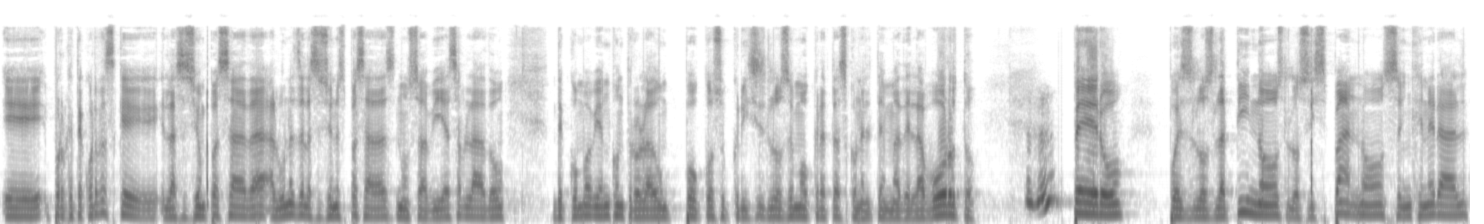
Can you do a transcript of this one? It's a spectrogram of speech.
Eh, porque te acuerdas que la sesión pasada, algunas de las sesiones pasadas, nos habías hablado de cómo habían controlado un poco su crisis los demócratas con el tema del aborto. Pero, pues los latinos, los hispanos en general,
